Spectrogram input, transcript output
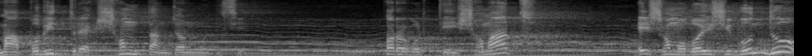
মা পবিত্র এক সন্তান জন্ম দিছিল। পরবর্তী এই সমাজ, এই সমবয়সী বন্ধু,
